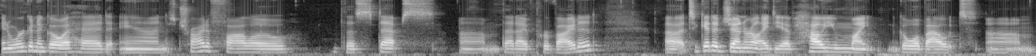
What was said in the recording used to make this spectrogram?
And we're going to go ahead and try to follow the steps um, that I've provided uh, to get a general idea of how you might go about um,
